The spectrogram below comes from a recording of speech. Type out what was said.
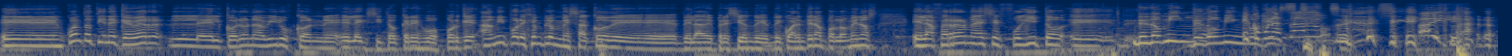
eh, ¿en cuánto tiene que ver el, coronavirus con eh, el éxito, crees vos? Porque a mí, por ejemplo, me sacó de, de la depresión de, de cuarentena, por lo menos el aferrarme a ese fueguito eh, de, de domingo. de domingo. Es como un asado. sí, Ay. claro.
